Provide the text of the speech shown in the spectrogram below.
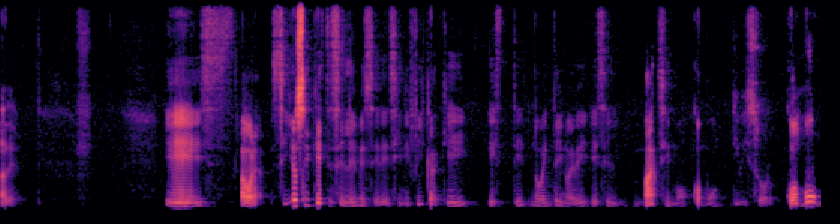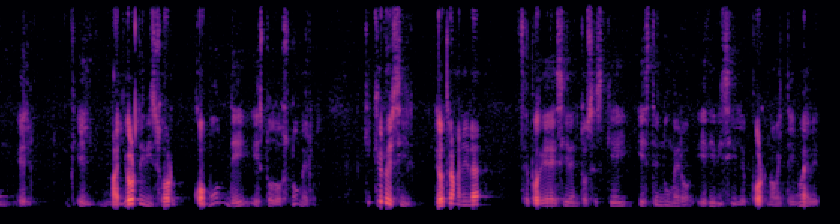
A ver. ahora, si yo sé que este es el MCD, significa que este 99 es el máximo común divisor común, el mayor divisor común de estos dos números. ¿Qué quiero decir? De otra manera, se podría decir entonces que este número es divisible por 99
